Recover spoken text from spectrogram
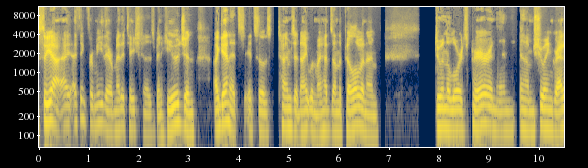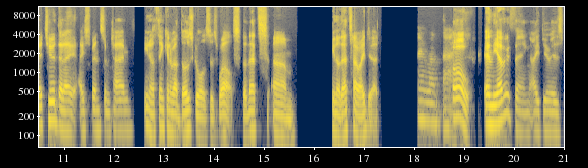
so yeah I, I think for me there meditation has been huge and again it's it's those times at night when my head's on the pillow and i'm doing the Lord's Prayer and then um, showing gratitude that I, I spend some time, you know, thinking about those goals as well. So that's, um, you know, that's how I do it. I love that. Oh, and the other thing I do is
